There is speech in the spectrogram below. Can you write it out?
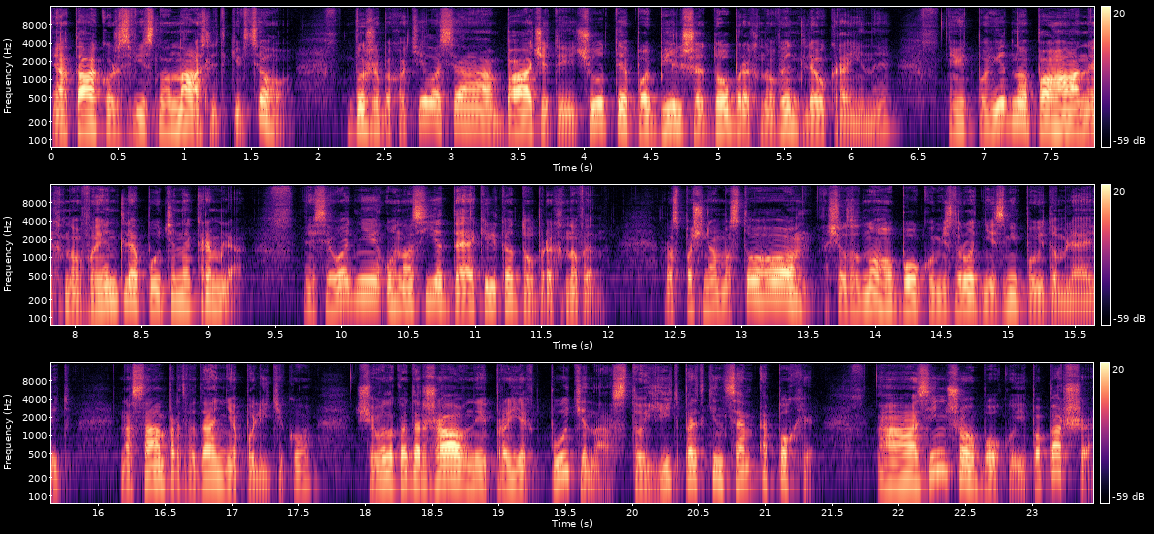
а також, звісно, наслідків цього. Дуже би хотілося бачити і чути побільше добрих новин для України і відповідно поганих новин для Путіна і Кремля. І сьогодні у нас є декілька добрих новин. Розпочнемо з того, що з одного боку міжнародні ЗМІ повідомляють, насамперед видання Політіко, що великодержавний проєкт Путіна стоїть перед кінцем епохи. А з іншого боку, і по-перше,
